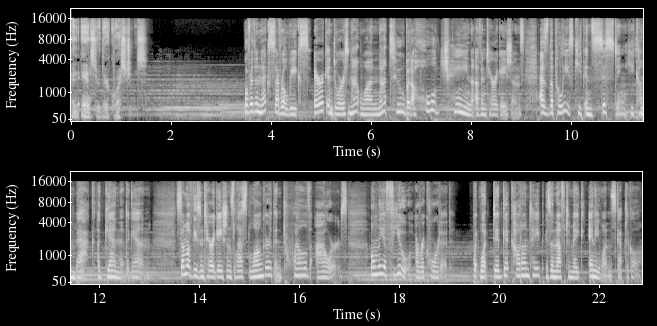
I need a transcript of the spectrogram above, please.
and answer their questions. Over the next several weeks, Eric endures not one, not two, but a whole chain of interrogations as the police keep insisting he come back again and again. Some of these interrogations last longer than 12 hours. Only a few are recorded. But what did get caught on tape is enough to make anyone skeptical.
